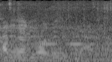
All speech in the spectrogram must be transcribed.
다른라디오어드로 들.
